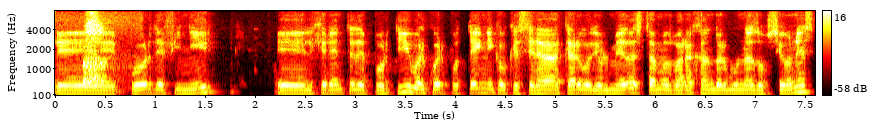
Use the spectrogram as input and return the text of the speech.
eh, por definir el gerente deportivo, el cuerpo técnico que será a cargo de Olmedo. Estamos barajando algunas opciones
